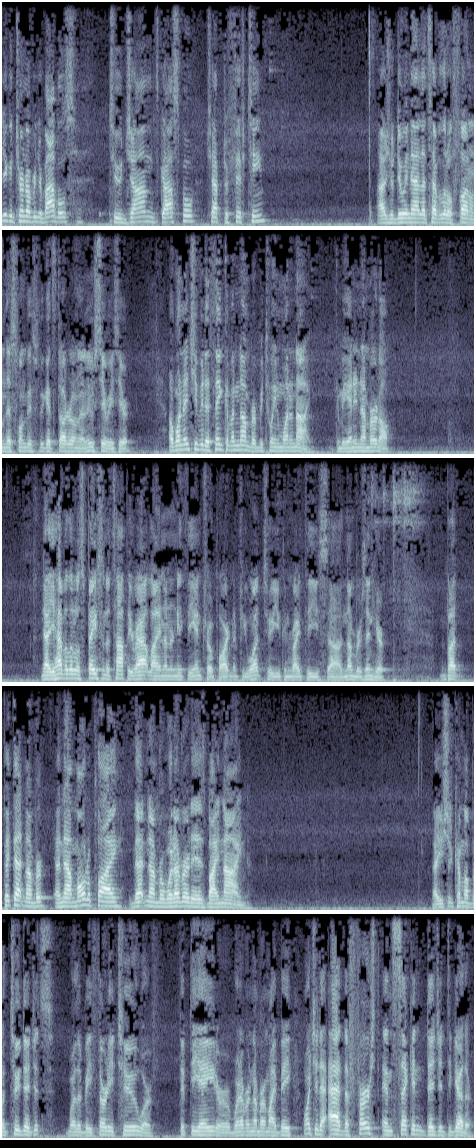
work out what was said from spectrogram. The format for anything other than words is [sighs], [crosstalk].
You can turn over in your Bibles to John's Gospel, chapter 15. As you're doing that, let's have a little fun on this one before we get started on a new series here. I want each of you to think of a number between 1 and 9. It can be any number at all. Now you have a little space on the top of your outline underneath the intro part, and if you want to, you can write these uh, numbers in here. But pick that number, and now multiply that number, whatever it is, by 9. Now you should come up with two digits, whether it be 32 or 58 or whatever number it might be. I want you to add the first and second digit together.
